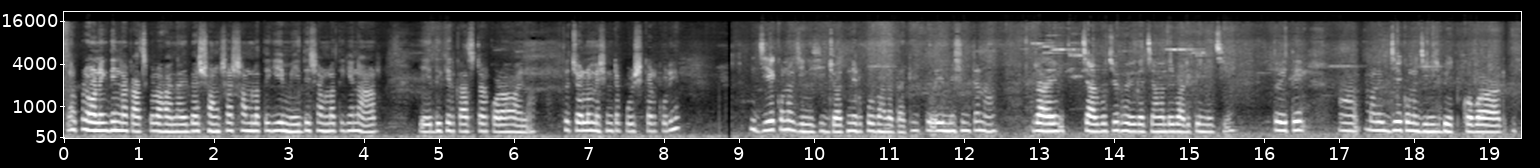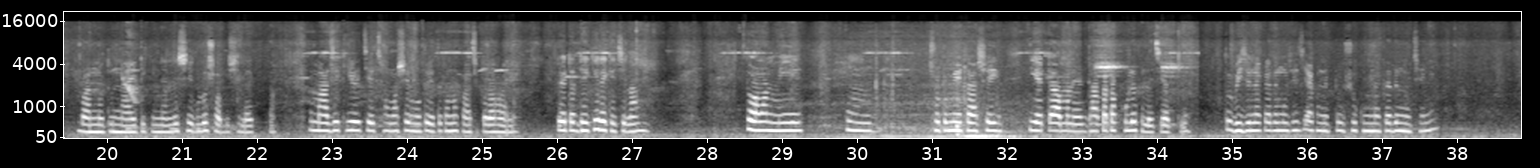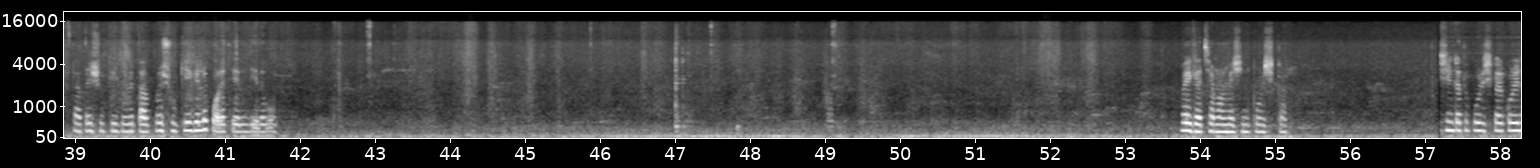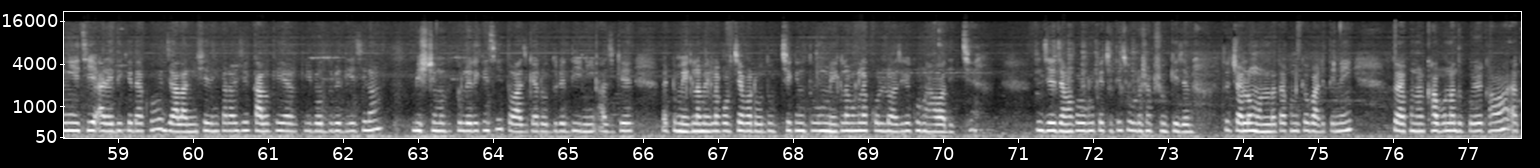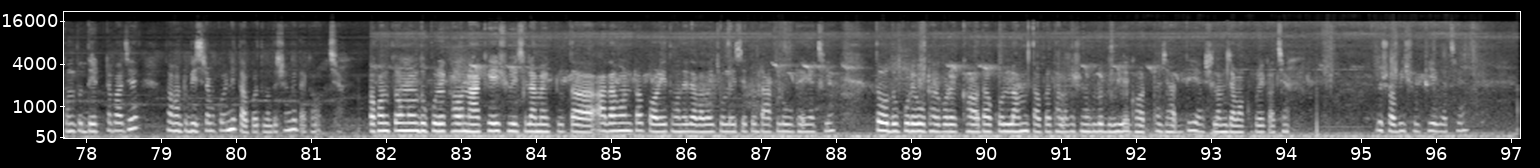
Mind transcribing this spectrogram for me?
তারপরে অনেক দিন না কাজ করা হয় না। এবার সংসার সামলাতে গিয়ে, মেয়েদের সামলাতে গিয়ে না আর এদিকের কাজটা করা হয় না। তো চলো মেশিনটা পরিষ্কার করি। যে কোনো জিনিসই যত্নের উপর ভালো থাকে। তো এই মেশিনটা না প্রায় চার বছর হয়ে গেছে আমাদের বাড়িতে এনেছি। তো এতে মানে যে কোনো জিনিস বেড কভার বা নতুন নাইটি কিনে আনলে সেগুলো সবই সেলাই করতাম। মাঝে কী হয়েছে, ছ মাসের মতো এতে কোনো কাজ করা হয় না। তো এটা ঢেকে রেখেছিলাম। তো আমার মেয়ে ছোটো মেয়েটা সেই ইয়েটা মানে ঢাকাটা খুলে ফেলেছে আর কি। তো ভিজনে কাঁদে মুছেছি, এখন একটু শুকনো কাঁদে মুছে নিই। তাতে শুকিয়ে যাবে, তারপরে শুকিয়ে গেলে পরে তেল দিয়ে দেবো। হয়ে গেছে আমার মেশিন পরিষ্কার। মেশিনটা তো পরিষ্কার করে নিয়েছি, আর এদিকে দেখো জ্বালানি, সেদিনকার ওই যে কালকে আর কি রোদ্দুরে দিয়েছিলাম, বৃষ্টির মধ্যে তুলে রেখেছি, তো আজকে আর রোদ্দুরে দিইনি, আজকে একটু মেঘলা মেঘলা করছে, আবার রোদ উঠছে কিন্তু মেঘলা মেঘলা করলেও আজকে খুব হাওয়া দিচ্ছে। যে জামা কাপড়গুলো কেচে দিয়েছি, ওগুলো সব শুকিয়ে যাবে। তো চলো মনরা তো এখন কেউ বাড়িতে নেই, তো এখন আর খাব না, দুপুরের খাওয়া, এখন তো দেড়টা বাজে, তো এখন একটু বিশ্রাম করে নিই তারপর তোমাদের সঙ্গে দেখা হচ্ছে। তখন তো দুপুরে খাওয়া না খেয়ে শুয়েছিলাম একটু। তা আধা ঘণ্টা পরে তোমাদের দাদাভাই চলে এসে তো ডাকলো, উঠে গেছি। তো দুপুরে ওঠার পরে খাওয়া দাওয়া করলাম, তারপরে থালা বাসনগুলো ধুয়ে ঘরটা ঝাড় দিয়ে আসলাম জামা কাপড়ের কাছে। তো সবই শুকিয়ে গেছে,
